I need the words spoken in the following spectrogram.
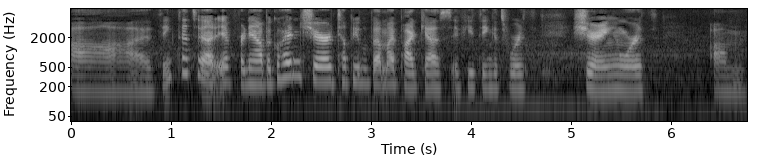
I think that's about it for now, but go ahead and share. Tell people about my podcast if you think it's worth sharing and worth um,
